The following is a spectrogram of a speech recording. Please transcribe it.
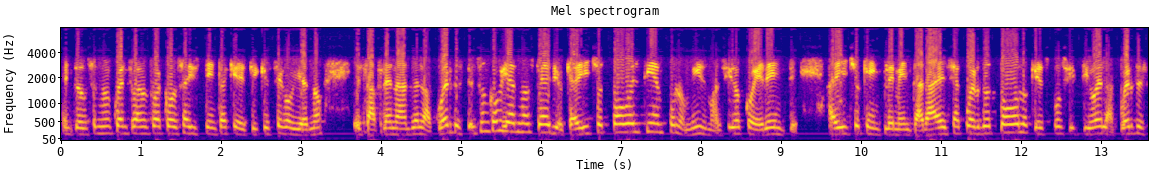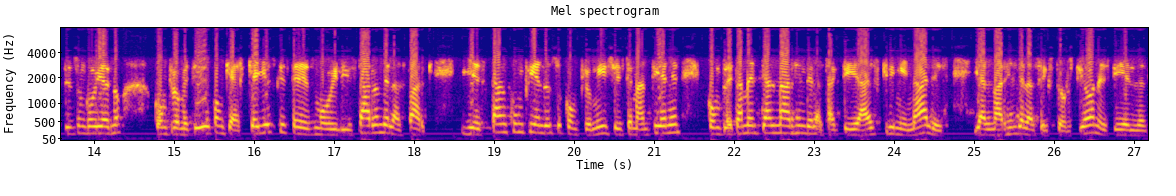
entonces no encuentran otra cosa distinta que decir que este gobierno está frenando el acuerdo. Este es un gobierno serio que ha dicho todo el tiempo lo mismo, ha sido coherente, ha dicho que implementará ese acuerdo todo lo que es positivo del acuerdo. Este es un gobierno comprometido con que aquellos que se desmovilizaron de las FARC y están cumpliendo su compromiso y se mantienen completamente al margen de las actividades criminales y al margen de las extorsiones y el,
